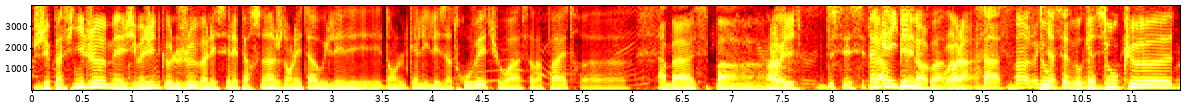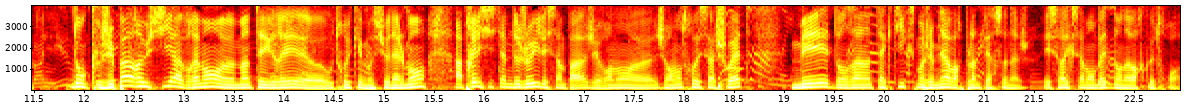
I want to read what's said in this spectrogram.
j'ai pas fini le jeu, mais j'imagine que le jeu va laisser les personnages dans l'état où il est, dans lequel il les a trouvés, tu vois. Ça va pas être. euh, Ah bah, c'est pas. Voilà. Oui. de- C'est c'est C'est un un Gaiden, quoi. voilà. Voilà. C'est pas un jeu Donc- qui a cette vocation. Donc, euh, donc j'ai pas réussi à vraiment euh, m'intégrer euh, au truc émotionnellement. Après, le système de jeu, il est sympa. J'ai vraiment, euh, j'ai vraiment trouvé ça chouette. Mais dans un tactics, moi, j'aime bien avoir plein de personnages. Et c'est vrai que ça m'embête d'en avoir que trois.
